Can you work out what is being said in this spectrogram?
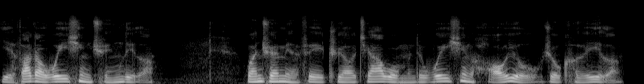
也发到微信群里了，完全免费，只要加我们的微信好友就可以了。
